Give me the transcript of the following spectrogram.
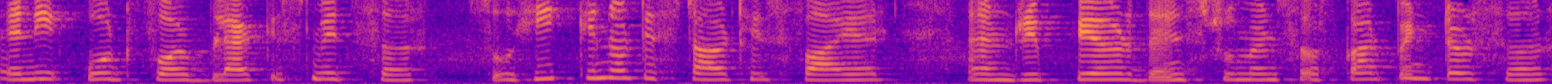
any wood for blacksmith sir. So he cannot start his fire and repair the instruments of carpenter sir.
